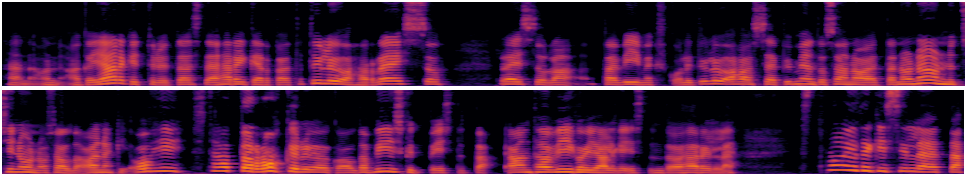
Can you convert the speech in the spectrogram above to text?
hän on aika järkyttynyt tästä. Ja Harry kertoo, että Tylyahon reissu, reissulla, tai viimeksi kun oli Tylyahassa, ja Pimento sanoi, että no ne on nyt sinun osalta ainakin ohi. Sitten ottaa rohkerijoikalta 50 pistettä ja antaa viikon jälkiistuntoa Härille. Sitten mä olin jotenkin silleen, että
